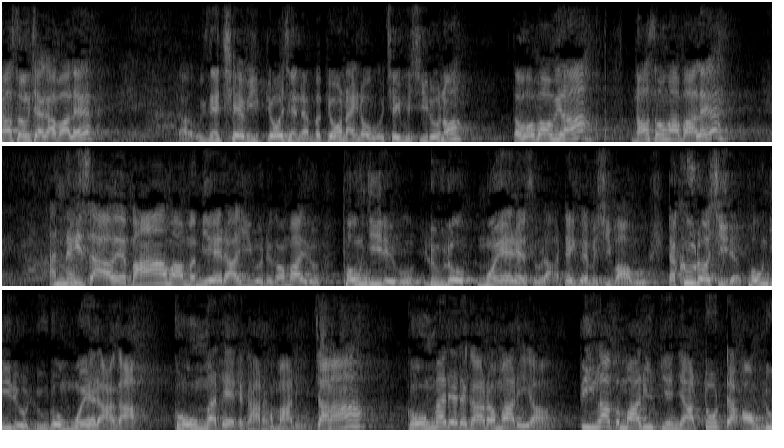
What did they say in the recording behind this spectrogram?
နောက်ဆုံးချက်ကဘာလဲဒါဦးစင်ချဲ့ပြီးပြောချင်တယ်မပြောနိုင်တော့ဘူးအချိန်မရှိလို့နော်သဘောပေါက်ပြီလားနောက်ဆုံးကဘာလဲအနှိမ့်စပဲဘာမှမမြဲတာကြီးကိုဒကမကြီးတို့ဖုံးကြီးတွေကိုလှူလို့မွဲတယ်ဆိုတာအတိတ်ပဲမရှိပါဘူးတခုတော့ရှိတယ်ဖုံးကြီးတွေကိုလှူလို့မွဲတာကဂုံမတ်တဲ့ဒကာဒကမတွေကြားလား ဂုံမတ်တဲ့ဒကာဒကမတွေဟာသီလသမာဓိပညာတိုးတက်အောင်လှူ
